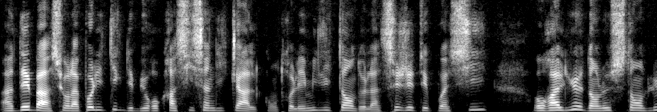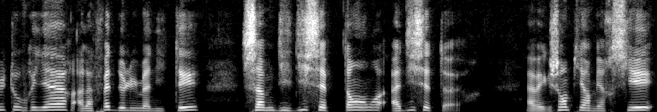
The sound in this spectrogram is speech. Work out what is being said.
Un débat sur la politique des bureaucraties syndicales contre les militants de la CGT Poissy aura lieu dans le stand lutte ouvrière à la fête de l'humanité samedi 10 septembre à 17h avec Jean-Pierre Mercier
